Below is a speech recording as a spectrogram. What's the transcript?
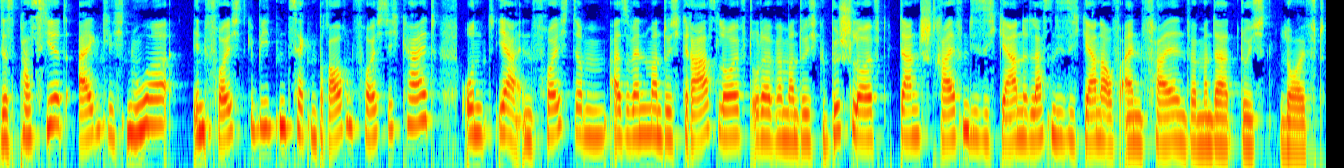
Das passiert eigentlich nur in Feuchtgebieten. Zecken brauchen Feuchtigkeit und ja, in feuchtem, also wenn man durch Gras läuft oder wenn man durch Gebüsch läuft, dann streifen die sich gerne, lassen die sich gerne auf einen fallen, wenn man da durchläuft.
